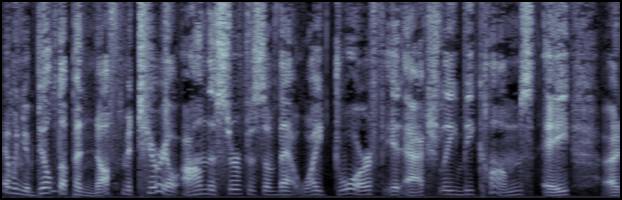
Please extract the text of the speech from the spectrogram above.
And when you build up enough material on the surface of that white dwarf, it actually becomes a, a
